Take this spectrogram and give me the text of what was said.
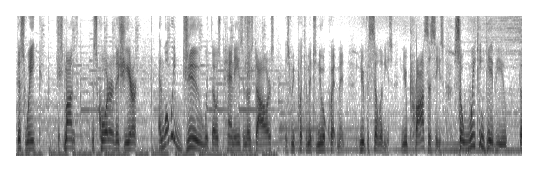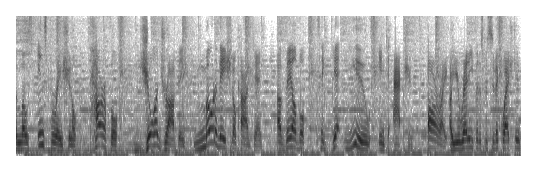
this week, this month, this quarter, this year. And what we do with those pennies and those dollars is we put them into new equipment, new facilities, new processes, so we can give you the most inspirational, powerful, jaw dropping, motivational content available to get you into action. All right, are you ready for the specific question?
